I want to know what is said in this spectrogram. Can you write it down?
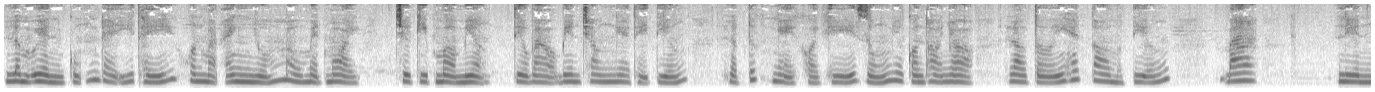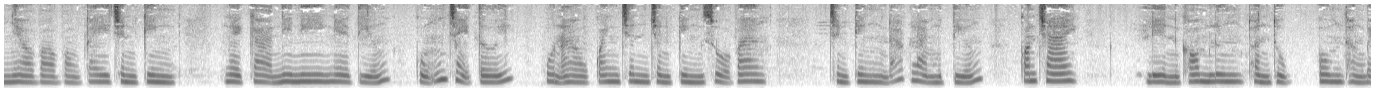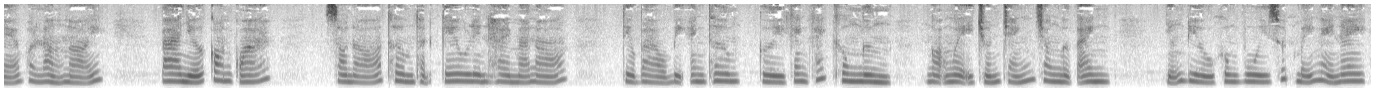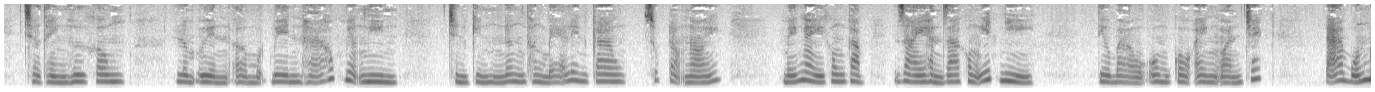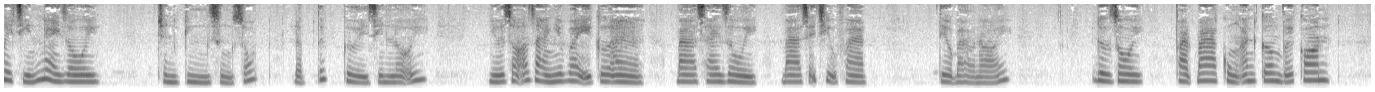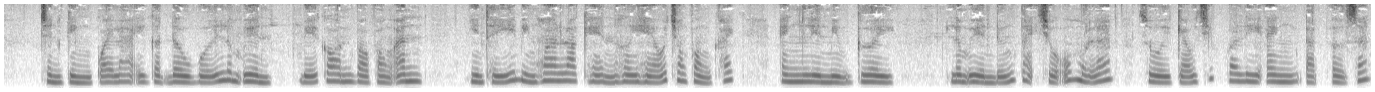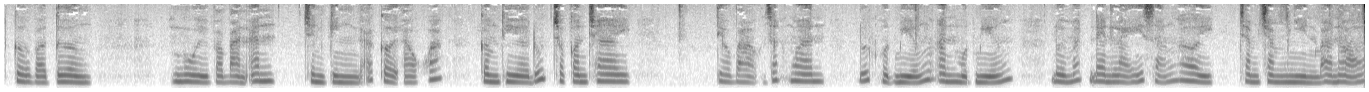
Lâm Uyển cũng để ý thấy khuôn mặt anh nhuốm màu mệt mỏi, chưa kịp mở miệng, tiểu bảo bên trong nghe thấy tiếng, lập tức nhảy khỏi khế giống như con thỏ nhỏ, lao tới hét to một tiếng. Ba! Liền nhào vào vòng tay Trần Kinh, ngay cả Nini nghe tiếng cũng chạy tới, ồn ào quanh chân Trần Kinh sủa vang. Trần Kinh đáp lại một tiếng, con trai. Liền khom lưng thuần thục ôm thằng bé vào lòng nói, ba nhớ con quá. Sau đó thơm thật kêu lên hai má nó. Tiểu bảo bị anh thơm, cười canh khách không ngừng, ngọ nguậy trốn tránh trong ngực anh. Những điều không vui suốt mấy ngày nay trở thành hư không. Lâm Uyển ở một bên há hốc miệng nhìn. Trần Kinh nâng thằng bé lên cao, xúc động nói. Mấy ngày không gặp, dài hẳn ra không ít nhỉ. Tiêu bảo ôm cổ anh oán trách. Đã 49 ngày rồi. Trần Kinh sừng sốt, lập tức cười xin lỗi. Nhớ rõ ràng như vậy cơ à, ba sai rồi, ba sẽ chịu phạt. Tiêu bảo nói. Được rồi, phạt ba cùng ăn cơm với con. Trần Kình quay lại gật đầu với Lâm Uyển, bế con vào phòng ăn. Nhìn thấy bình hoa loa kèn hơi héo trong phòng khách, anh liền mỉm cười. Lâm Uyển đứng tại chỗ một lát, rồi kéo chiếc vali anh đặt ở sát cờ vào tường. Ngồi vào bàn ăn, Trần Kình đã cởi áo khoác, cầm thìa đút cho con trai. Tiểu bảo rất ngoan, đút một miếng, ăn một miếng, đôi mắt đen láy sáng ngời, chăm chăm nhìn ba nó.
